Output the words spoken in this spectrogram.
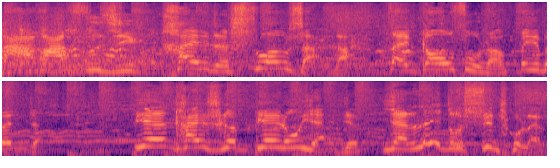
大巴司机开着双闪呢，在高速上飞奔着，边开车边揉眼睛，眼泪都熏出来了。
